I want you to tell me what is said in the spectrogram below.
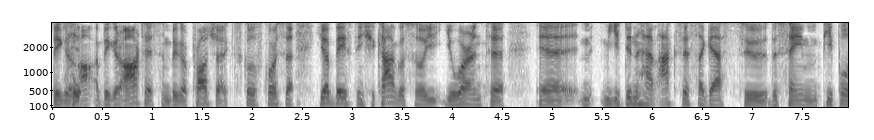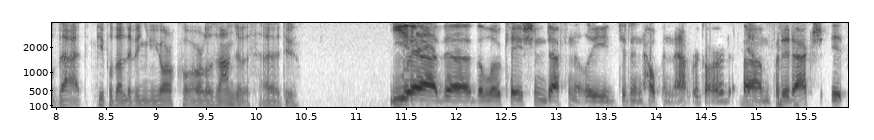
bigger ar- bigger artists and bigger projects? Because of course, uh, you're based in Chicago, so you, you weren't uh, uh, you didn't have access, I guess, to the same people that people that live in New York or Los Angeles uh, do. Yeah, the the location definitely didn't help in that regard, Yeah. um, but it actually it,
